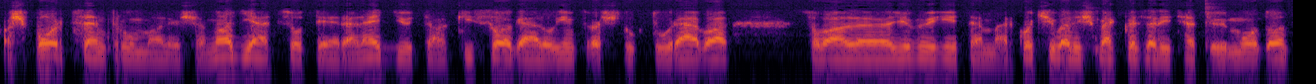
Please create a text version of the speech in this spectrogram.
a sportcentrummal és a nagyjátszótérrel együtt, a kiszolgáló infrastruktúrával, szóval jövő héten már kocsival is megközelíthető módon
